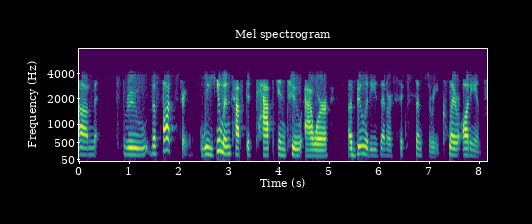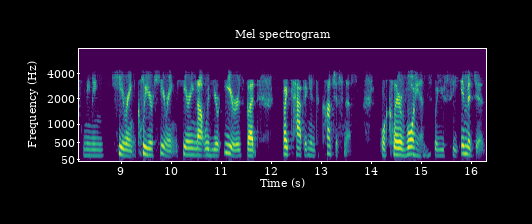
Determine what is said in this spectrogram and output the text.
um, through the thought stream. We humans have to tap into our abilities that are sixth sensory, clairaudience, meaning hearing, clear hearing, hearing not with your ears, but by tapping into consciousness or clairvoyance, mm-hmm. where you see images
